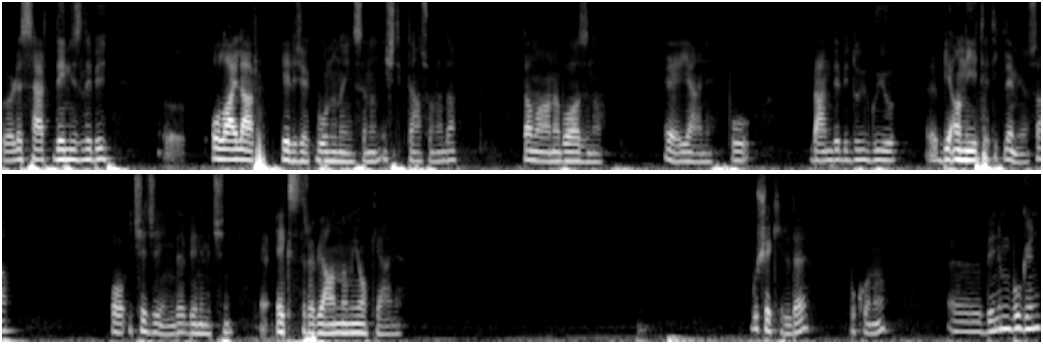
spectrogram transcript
böyle sert denizli bir e, olaylar gelecek burnuna insanın içtikten sonra da damağına boğazına. E yani bu bende bir duyguyu e, bir anıyı tetiklemiyorsa o içeceğin de benim için e, ekstra bir anlamı yok yani. Bu şekilde bu konu. E, benim bugün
